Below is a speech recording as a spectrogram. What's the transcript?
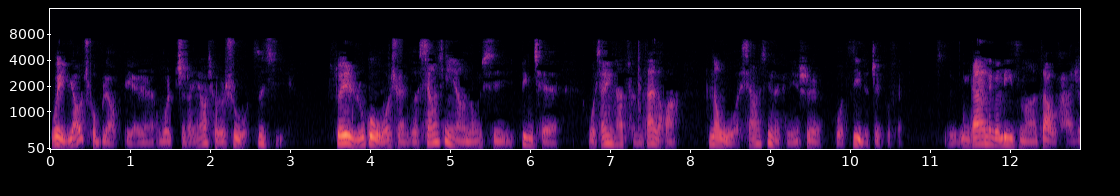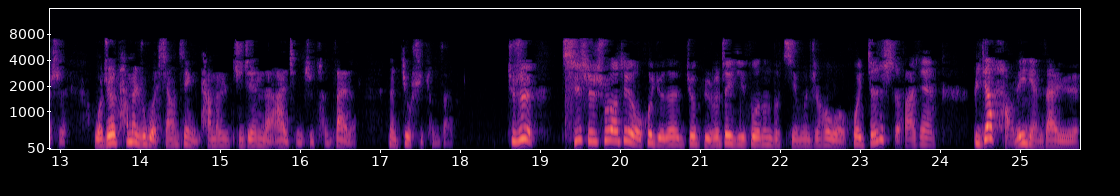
我也要求不了别人，我只能要求的是我自己。所以，如果我选择相信一样东西，并且我相信它存在的话，那我相信的肯定是我自己的这部分。你刚才那个例子呢，在我看来就是，我觉得他们如果相信他们之间的爱情是存在的，那就是存在的，就是。其实说到这个，我会觉得，就比如说这一季做了那么多节目之后，我会真实的发现，比较好的一点在于，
